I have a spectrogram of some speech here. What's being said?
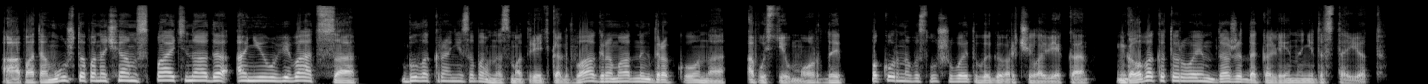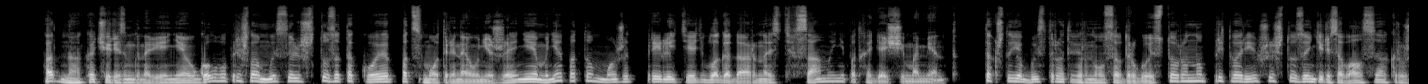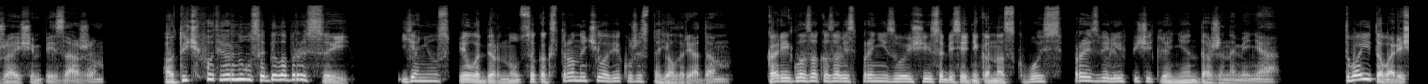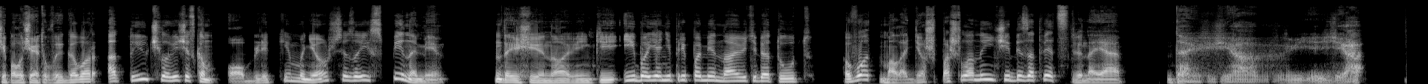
А потому что по ночам спать надо, а не увиваться. Было крайне забавно смотреть, как два громадных дракона, опустив морды, покорно выслушивают выговор человека, голова которого им даже до колена не достает. Однако через мгновение в голову пришла мысль, что за такое подсмотренное унижение мне потом может прилететь благодарность в самый неподходящий момент. Так что я быстро отвернулся в другую сторону, притворившись, что заинтересовался окружающим пейзажем. «А ты чего отвернулся, белобрысый?» Я не успел обернуться, как странный человек уже стоял рядом. Карие глаза казались пронизывающие собеседника насквозь, произвели впечатление даже на меня. Твои товарищи получают выговор, а ты в человеческом облике мнешься за их спинами. Да еще и новенький, ибо я не припоминаю тебя тут. Вот молодежь пошла нынче безответственная. Да я... я...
